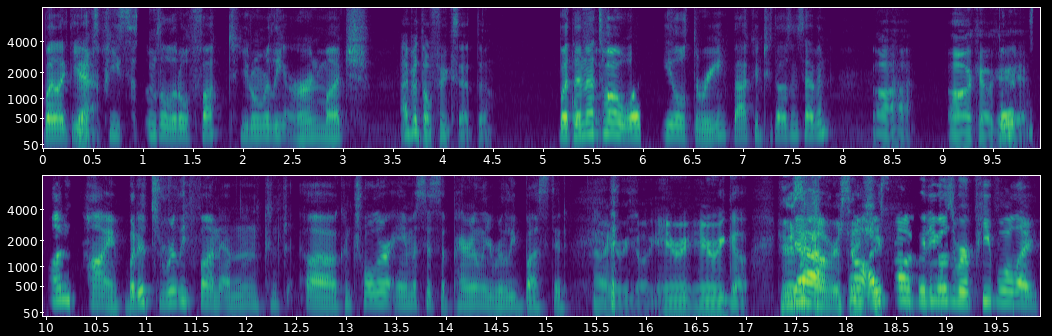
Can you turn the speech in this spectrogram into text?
But like the Yeah. XP system's a little fucked. You don't really earn much. I bet they'll fix that though. But then that's how it was Halo Three back in 2007. Uh huh. Oh, okay, But okay, yeah. It's a fun time, but it's really fun. And then con- uh, controller aim assist apparently really busted. Oh, here we go. Here, here we go. Here's yeah, the conversation. No, I saw videos where people like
